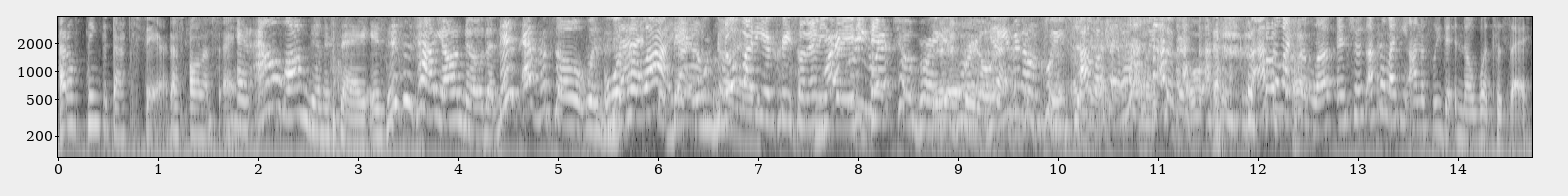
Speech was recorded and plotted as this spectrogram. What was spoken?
I don't think that that's fair. That's all I'm saying. And all I'm gonna say is this is how y'all know that this episode was, Was a that, lot. that Yeah, good. nobody agrees on anything. Mercury retrograde is Yeah. real, Yes. even on Queen Sugar. I was say Queen Sugar. I feel like her love interest. I feel like he honestly didn't know what to say.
